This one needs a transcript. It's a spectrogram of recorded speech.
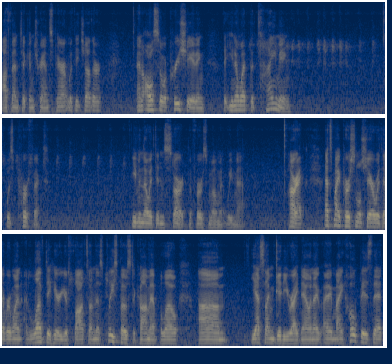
authentic, and transparent with each other. And also appreciating that, you know what, the timing was perfect, even though it didn't start the first moment we met. All right that's my personal share with everyone. I'd love to hear your thoughts on this. Please post a comment below. Um, yes, I'm giddy right now, and I, I, my hope is that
